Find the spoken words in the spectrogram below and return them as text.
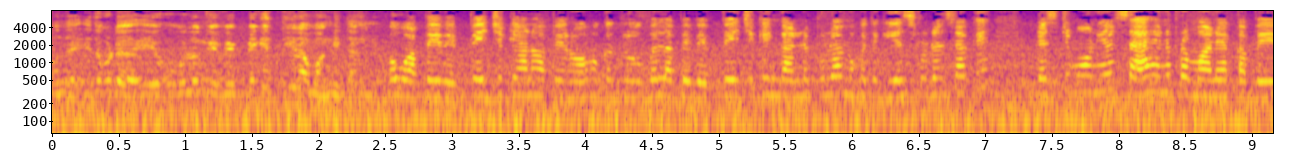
හොඳයි. එතකොට ඒ ඔයගොල්ලෝගේ වෙබ් එකේ තියෙනවා මං හිතන්නේ. ඔව් අපේ වෙබ් පේජ් එක යනවා. අපේ රෝහක ග්ලෝබල් අපේ වෙබ් පේජ් එකෙන් ගන්න පුළුවන්. මොකද ගිය ස්ටුඩන්ට්ස්ලාගේ ටෙස්ටිමෝනියල් සෑහෙන ප්‍රමාණයක් අපේ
